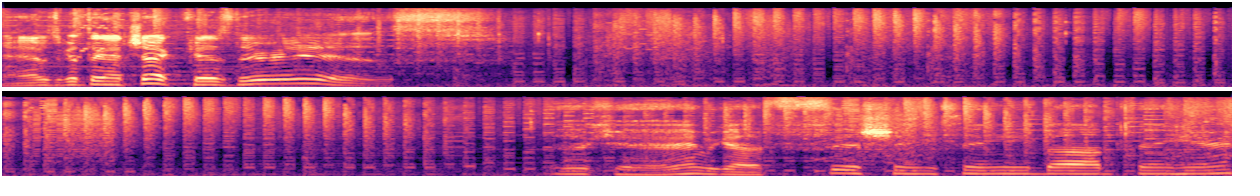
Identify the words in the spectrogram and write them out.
And it was a good thing I checked, because there is. Okay, we got a fishing thingy bob thing here.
